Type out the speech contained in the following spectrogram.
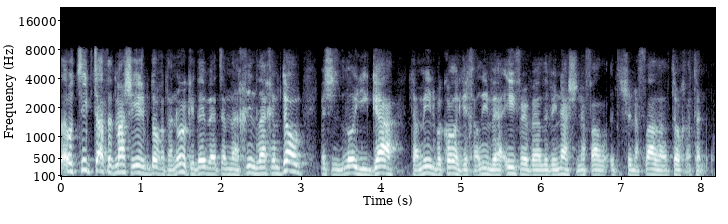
להוציא קצת את מה שיש בתוך התנור כדי בעצם להכין לחם טוב, ושזה לא ייגע תמיד בכל הגחלים והאיפר והלבנה שנפל, שנפלה לתוך התנור.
